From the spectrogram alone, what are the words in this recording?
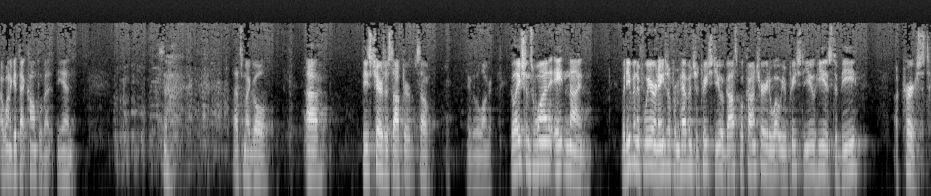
I want to get that compliment at the end. So, that's my goal. Uh, these chairs are softer, so maybe a little longer. Galatians 1, 8 and 9. But even if we or an angel from heaven should preach to you a gospel contrary to what we preach to you, he is to be accursed.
